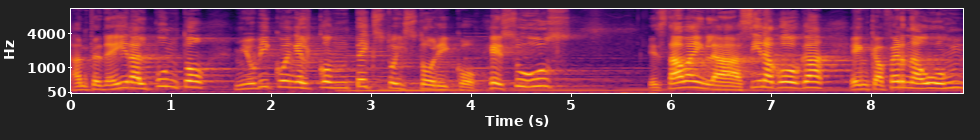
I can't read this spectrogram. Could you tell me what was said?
antes de ir al punto, me ubico en el contexto histórico. Jesús estaba en la sinagoga en Cafarnaúm,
